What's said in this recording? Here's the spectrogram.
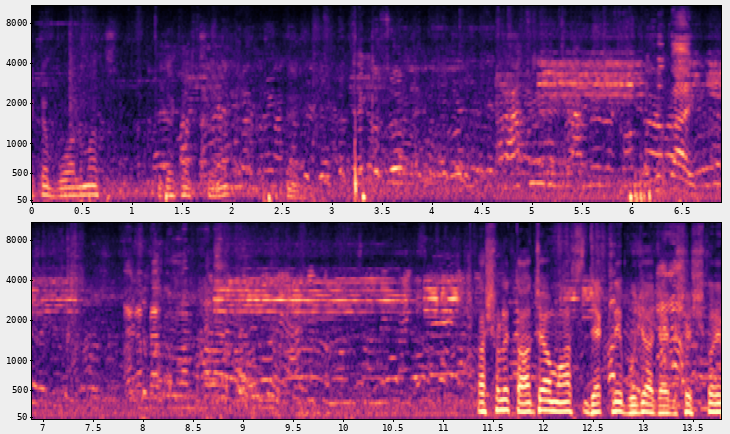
একটা বোয়াল মাছ দেখাচ্ছেন হ্যাঁ। আসলে তাজা মাছ দেখলে বোঝা যায়, বিশেষ করে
